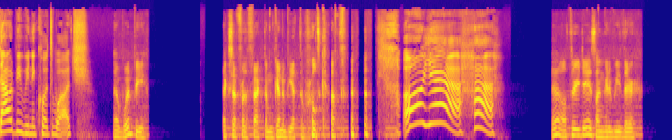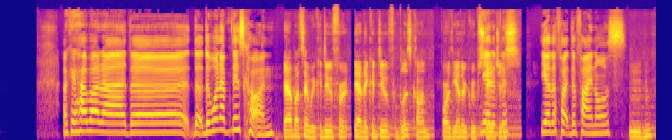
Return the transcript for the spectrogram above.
That would be really cool to watch. That would be, except for the fact I'm going to be at the World Cup. Oh yeah, ha. yeah, all three days I'm going to be there. Okay, how about uh, the, the the one at BlizzCon? Yeah, about to say we could do it for yeah they could do it for BlizzCon or the other group Yeah, the stages. Yeah, the the finals. mm-hmm.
